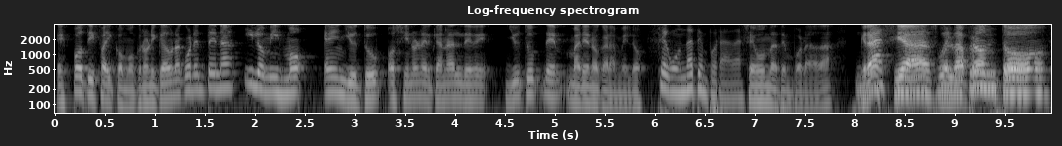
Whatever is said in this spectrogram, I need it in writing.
Spotify como Crónica de una cuarentena y lo mismo en YouTube o si no en el canal de YouTube de Mariano Caramelo. Segunda temporada. Segunda temporada. Gracias, vuelva pronto.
